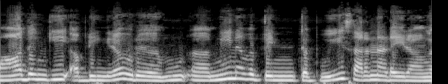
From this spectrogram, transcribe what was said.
மாதங்கி அப்படிங்கிற ஒரு மீனவ பெண்கிட்ட போய் சரணடைகிறாங்க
